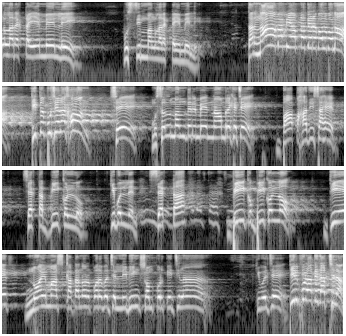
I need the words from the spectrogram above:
বাংলার একটা এমএলএ, পশ্চিম বাংলার একটা এমএলএ। তার নাম আমি আপনাদের বলব না, কিন্তু বুঝে রাখুন, সে মুসলমানদের মেয়ের নাম রেখেছে বাপ হাজি সাহেব। সে একটা বি করল। কি বললেন? সে একটা বি বি করল। দিয়ে নয় মাস কাটানোর পরে বলছে লিভিং সম্পর্কে ছিলাম। কি বলছে? ত্রিপুরাতে যাচ্ছিলাম।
